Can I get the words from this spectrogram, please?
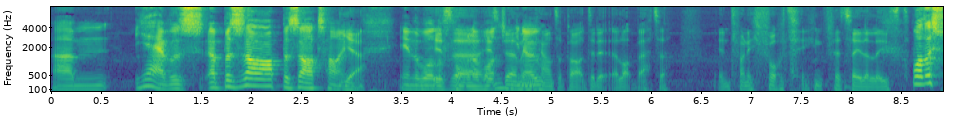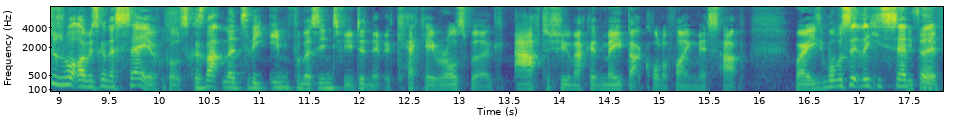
Um, yeah, it was a bizarre, bizarre time Yeah. in the world His, of Formula uh, his One. German you know, counterpart did it a lot better in 2014, to say the least. Well, this was what I was going to say, of course, because that led to the infamous interview, didn't it, with Keke Rosberg after Schumacher had made that qualifying mishap, where he, what was it that he said He said that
